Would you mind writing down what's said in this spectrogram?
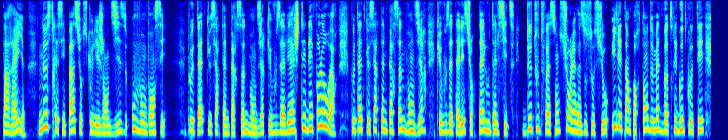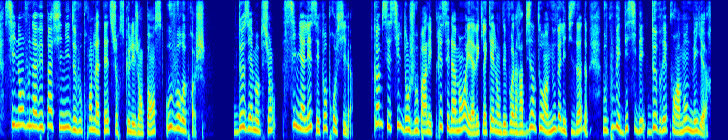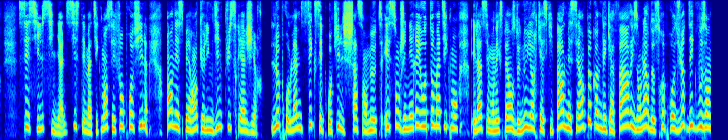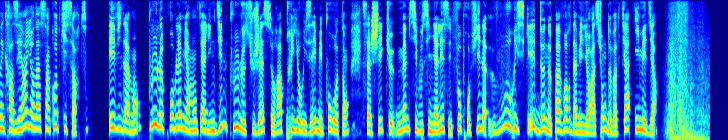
Pareil, ne stressez pas sur ce que les gens disent ou vont penser. Peut-être que certaines personnes vont dire que vous avez acheté des followers. Peut-être que certaines personnes vont dire que vous êtes allé sur tel ou tel site. De toute façon, sur les réseaux sociaux, il est important de mettre votre ego de côté, sinon vous n'avez pas fini de vous prendre la tête sur ce que les gens pensent ou vous reprochent. Deuxième option, signaler ces faux profils. Comme Cécile dont je vous parlais précédemment et avec laquelle on dévoilera bientôt un nouvel épisode, vous pouvez décider d'œuvrer pour un monde meilleur. Cécile signale systématiquement ses faux profils en espérant que LinkedIn puisse réagir. Le problème, c'est que ces profils chassent en meute et sont générés automatiquement. Et là, c'est mon expérience de New-Yorkaise qui parle, mais c'est un peu comme des cafards, ils ont l'air de se reproduire. Dès que vous en écrasez un, il y en a cinq autres qui sortent. Évidemment, plus le problème est remonté à LinkedIn, plus le sujet sera priorisé. Mais pour autant, sachez que même si vous signalez ces faux profils, vous risquez de ne pas voir d'amélioration de votre cas immédiat.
